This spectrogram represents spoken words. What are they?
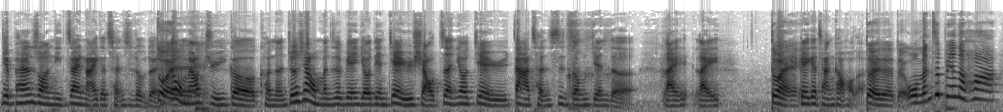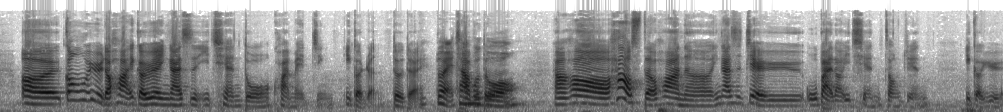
Depends on 你在哪一个城市，对不对？对。那我们要举一个可能，就是像我们这边有点介于小镇又介于大城市中间的，来 来，对，给一个参考好了。对对对，我们这边的话，呃，公寓的话，一个月应该是一千多块美金一个人，对不对？对，差不多。差不多。然后 house 的话呢，应该是介于五百到一千中间一个月。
